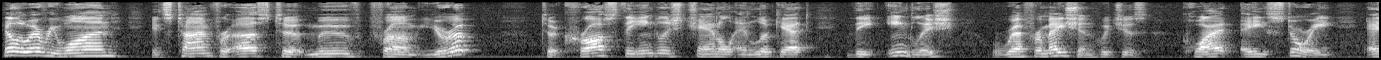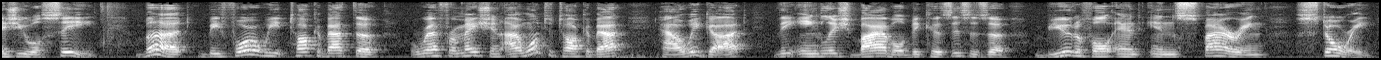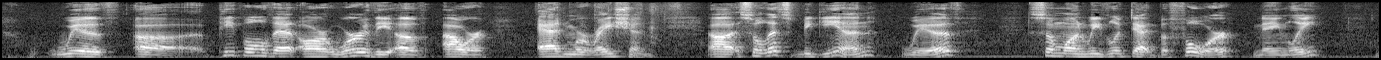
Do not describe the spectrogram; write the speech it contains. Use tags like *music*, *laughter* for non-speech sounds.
Hello, everyone. It's time for us to move from Europe to cross the English Channel and look at the English Reformation, which is quite a story, as you will see. But before we talk about the Reformation, I want to talk about how we got the English Bible because this is a beautiful and inspiring story with uh, people that are worthy of our admiration. Uh, so let's begin with someone we've looked at before, namely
